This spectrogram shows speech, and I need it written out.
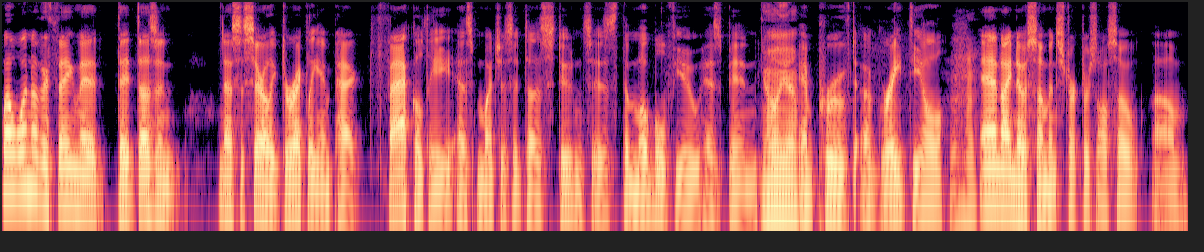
well, one other thing that, that doesn't necessarily directly impact faculty as much as it does students is the mobile view has been Oh yeah, improved a great deal. Mhm. And I know some instructors also um,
